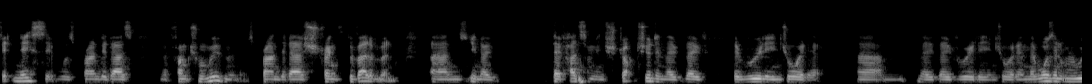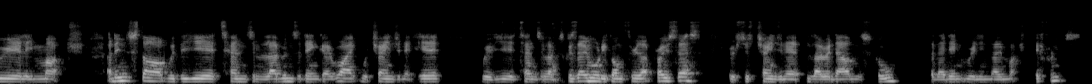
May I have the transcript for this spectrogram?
fitness. It was branded as you know, functional movement. It's branded as strength development, and you know they've had something structured and they've they've they've really enjoyed it. Um, they, they've really enjoyed it. And there wasn't really much. I didn't start with the year 10s and 11s. I didn't go, right, we're changing it here with year 10s and 11s because they've already gone through that process. It was just changing it lower down the school, but they didn't really know much difference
